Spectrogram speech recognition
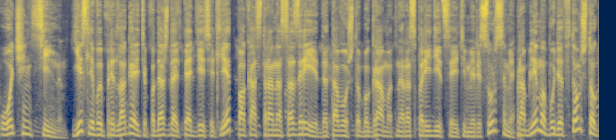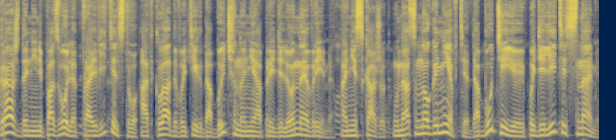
очень сильным. Если вы предлагаете подождать 5-10 лет, пока страна созреет до того, чтобы грамотно распорядиться этими ресурсами, проблема будет в том, что граждане не позволят правительству откладывать их добычу на неопределенное время. Они скажут, у нас много нефти, добудьте ее и поделитесь с нами.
